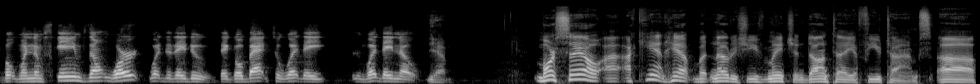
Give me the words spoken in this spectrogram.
but when them schemes don't work, what do they do? They go back to what they what they know. Yeah. Marcel, I, I can't help but notice you've mentioned Deontay a few times. Uh,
